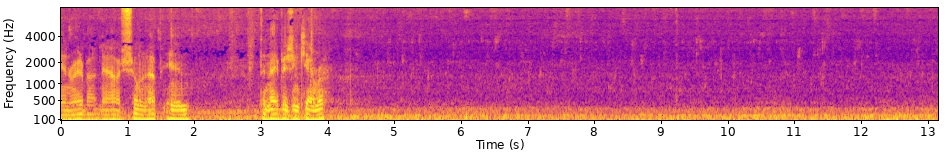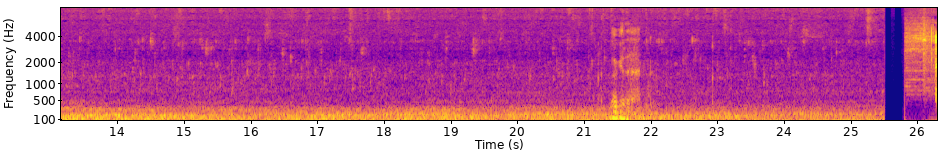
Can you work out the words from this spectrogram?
And right about now it's showing up in the night vision camera. Look at that. A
